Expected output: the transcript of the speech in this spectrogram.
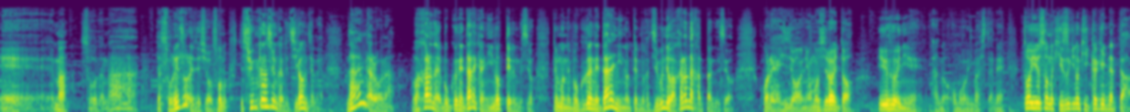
えー、まあ、そうだなだそれぞれでしょ。その、瞬間瞬間で違うんじゃない？なんだろうな。わからない。僕ね、誰かに祈ってるんですよ。でもね、僕がね、誰に祈ってるのか自分でわからなかったんですよ。これが非常に面白いというふうにね、あの、思いましたね。というその気づきのきっかけになった、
